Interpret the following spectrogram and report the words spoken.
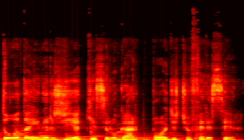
toda a energia que esse lugar pode te oferecer.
